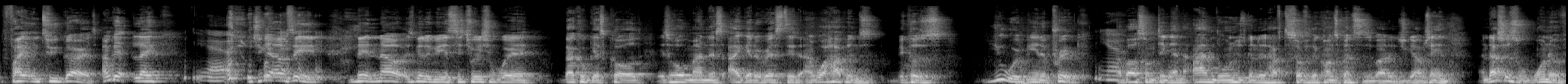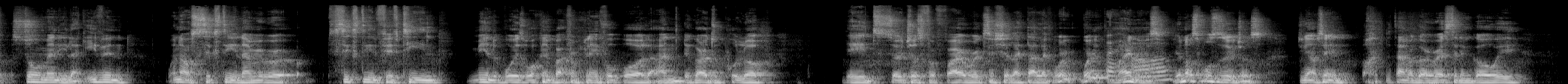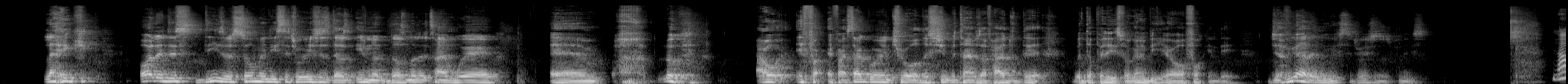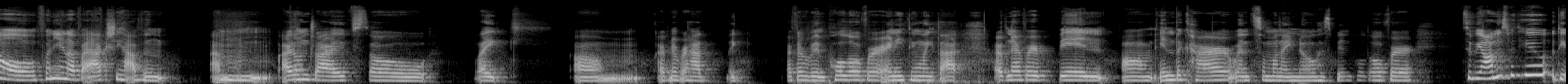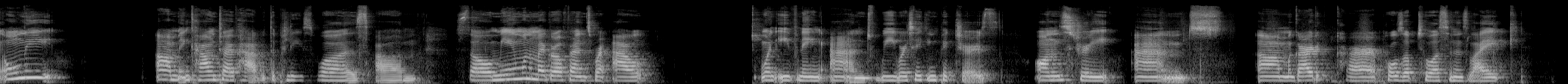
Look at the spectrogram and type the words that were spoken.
fighting two guards. I'm getting like. Yeah. Do you get what I'm saying? Then now it's going to be a situation where Backup gets called, it's a whole madness, I get arrested, and what happens because you were being a prick Yeah. about something, and I'm the one who's going to have to suffer the consequences about it. Do you get what I'm saying? And that's just one of so many. Like even when I was 16, I remember 16, 15, me and the boys walking back from playing football, and the guards would pull up. They'd search us for fireworks and shit like that. Like we're we're the minors. hell? You're not supposed to search us. Do you know what I'm saying? The time I got arrested in Galway, like all of this these are so many situations there was even there was another time where um look I would, if I, if I start going through all the stupid times I've had with the with the police we're gonna be here all fucking day have you had any situations with police No, funny enough, I actually haven't. Um, I don't drive, so like, um, I've never had like, I've never been pulled over or anything like that. I've never been um in the car when someone I know has been pulled over. To be honest with you, the only um, encounter I've had with the police was um, so me and one of my girlfriends were out one evening and we were taking pictures on the street and um, a guard car pulls up to us and is like,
